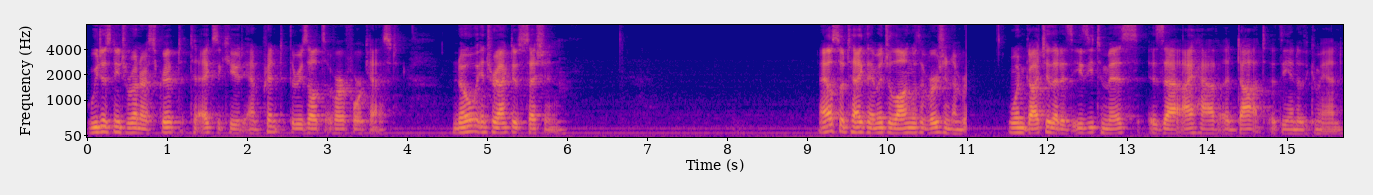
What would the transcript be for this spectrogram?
We just need to run our script to execute and print the results of our forecast. No interactive session. I also tag the image along with a version number. One gotcha that is easy to miss is that I have a dot at the end of the command.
